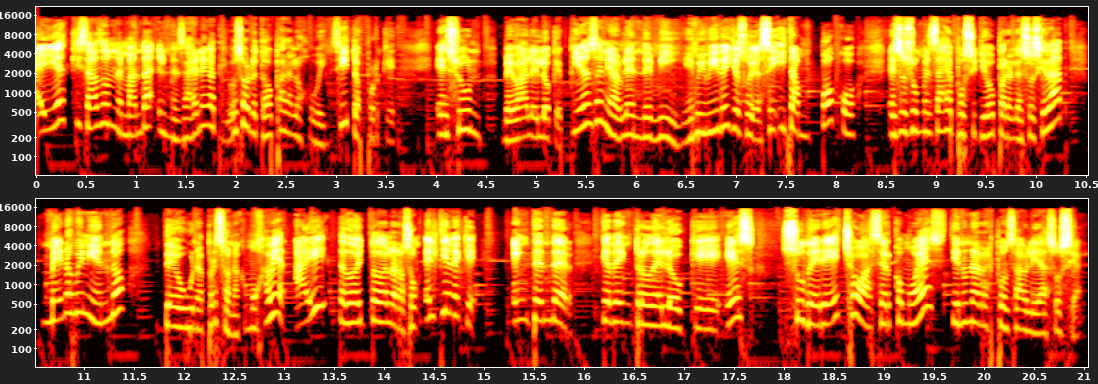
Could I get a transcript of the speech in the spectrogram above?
ahí es quizás donde manda el mensaje negativo, sobre todo para los jovencitos, porque es un me vale lo que piensen y hablen de mí. Es mi vida y yo soy así. Y tampoco eso es un mensaje positivo para la sociedad, menos viniendo de una persona como Javier. Ahí te doy toda la razón. Él tiene que entender que dentro de lo que es su derecho a ser como es, tiene una responsabilidad social.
